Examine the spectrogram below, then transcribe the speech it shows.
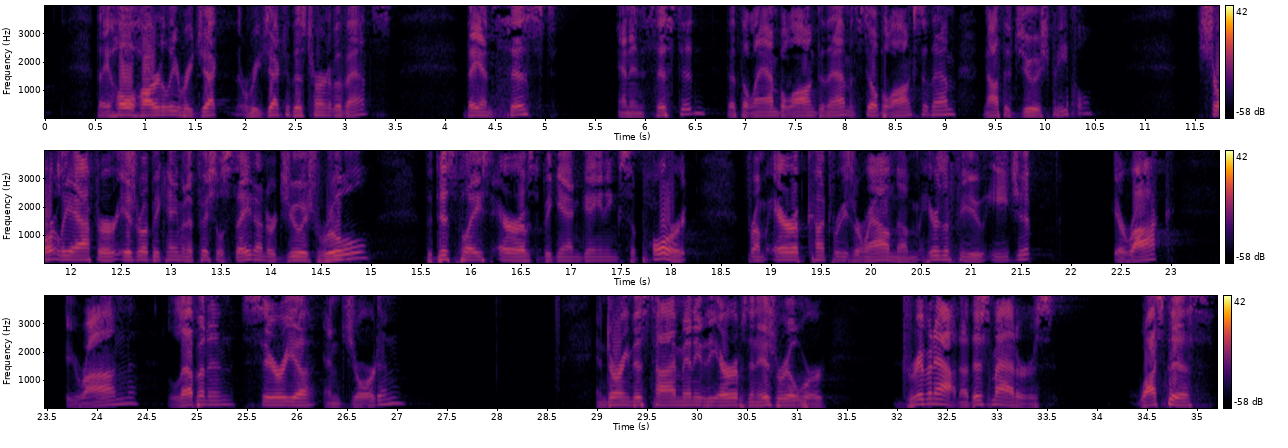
They wholeheartedly reject, rejected this turn of events. They insist and insisted that the land belonged to them and still belongs to them, not the Jewish people. Shortly after Israel became an official state under Jewish rule, the displaced Arabs began gaining support from Arab countries around them. Here's a few Egypt, Iraq, Iran, Lebanon, Syria, and Jordan. And during this time, many of the Arabs in Israel were driven out. Now, this matters. Watch this.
